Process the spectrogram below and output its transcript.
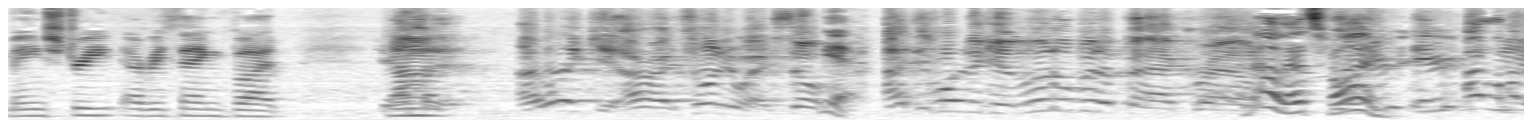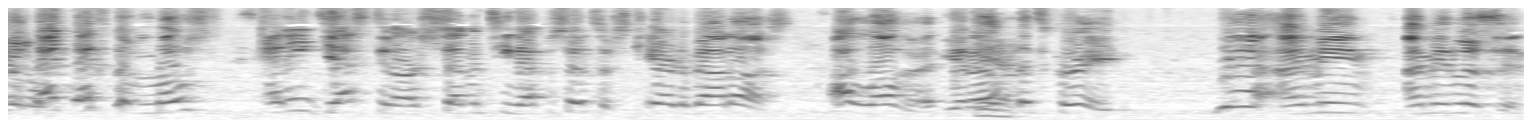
Main Street, everything, but I'm a- it. I like it. All right. So anyway, so Yeah. I just wanted to get a little bit of background. No, that's fine. Here- here's I love it. That, that's the most any guest in our 17 episodes has cared about us. I love it. You know, Yeah. that's great. Yeah, I mean, I mean, listen,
